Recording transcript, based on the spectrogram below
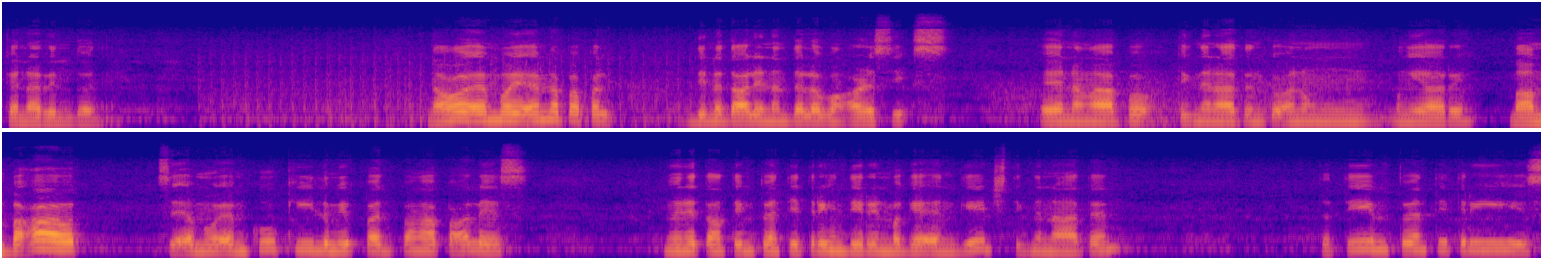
ka na rin dun eh. Nako, MYM napapal... dinadali ng dalawang R6. Ayan na nga po, tignan natin kung anong mangyayari. Mamba out! Si MOM Cookie, lumipad pa nga paalis. Ngunit ang Team 23 hindi rin mag engage Tignan natin. The Team 23 is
